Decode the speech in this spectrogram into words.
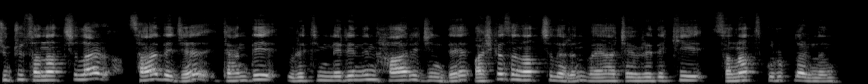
Çünkü sanatçılar sadece kendi üretimlerinin haricinde başka sanatçıların veya çevredeki sanat gruplarının,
